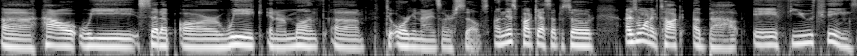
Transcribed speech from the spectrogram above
uh, how we set up our week and our month uh, to organize ourselves. On this podcast episode, I just want to talk about a few things.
